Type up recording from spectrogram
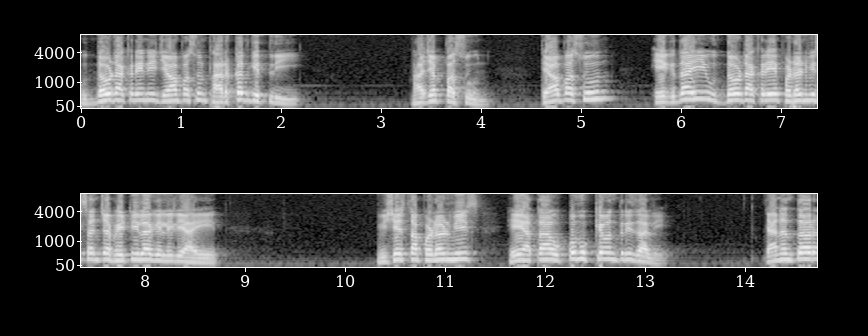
उद्धव ठाकरेंनी जेव्हापासून फारकत घेतली भाजपपासून तेव्हापासून एकदाही उद्धव ठाकरे फडणवीसांच्या भेटीला गेलेले आहेत. विशेषतः फडणवीस हे आता उपमुख्यमंत्री झाले. त्यानंतर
